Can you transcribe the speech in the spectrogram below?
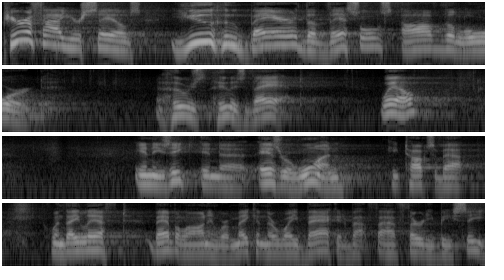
purify yourselves, you who bear the vessels of the Lord. Who is, who is that? Well, in, Ezekiel, in uh, Ezra 1, he talks about when they left Babylon and were making their way back at about 530 BC,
